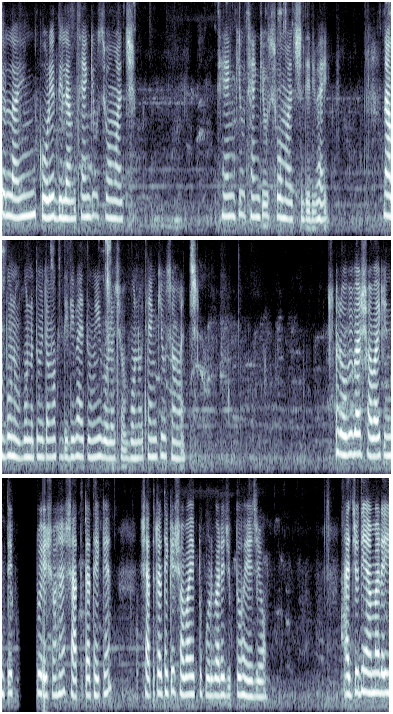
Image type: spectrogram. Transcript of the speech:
তোমাকে লাইন করে দিলাম। Thank you so much thank you thank you so much দিদি ভাই। না, বনু বনু, তুমি তো আমাকে দিদি ভাই, তুমিই বলেছ, বনু থ্যাংক ইউ সো মাচ রবিবার সবাই কিন্তু একটু এসো হ্যাঁ সাতটা থেকে। সাতটা থেকে সবাই একটু পরিবারে যুক্ত হয়ে যেও। আর যদি আমার এই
